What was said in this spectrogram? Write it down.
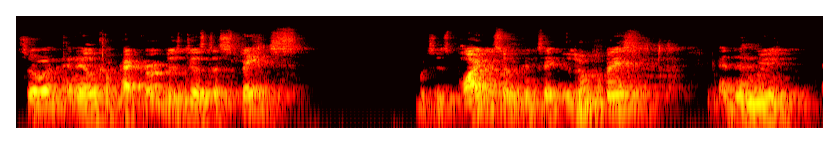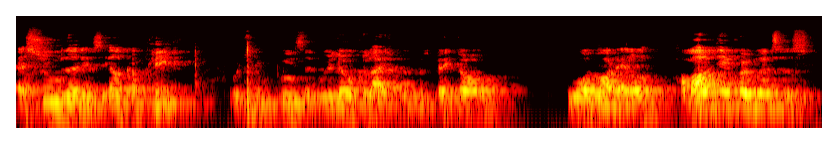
So an, an L compact group is just a space which is pointed, so we can take the loop space, and then we assume that it's L complete, which means that we localize with respect to all mod L homology equivalences.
